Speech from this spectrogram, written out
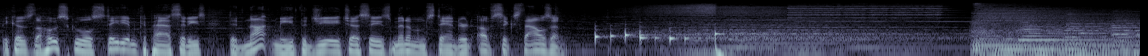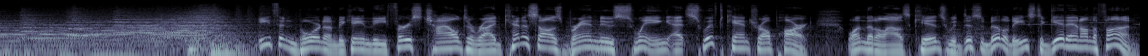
because the host school's stadium capacities did not meet the GHSA's minimum standard of 6,000. Ethan Borden became the first child to ride Kennesaw's brand new swing at Swift Cantrell Park, one that allows kids with disabilities to get in on the fun.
